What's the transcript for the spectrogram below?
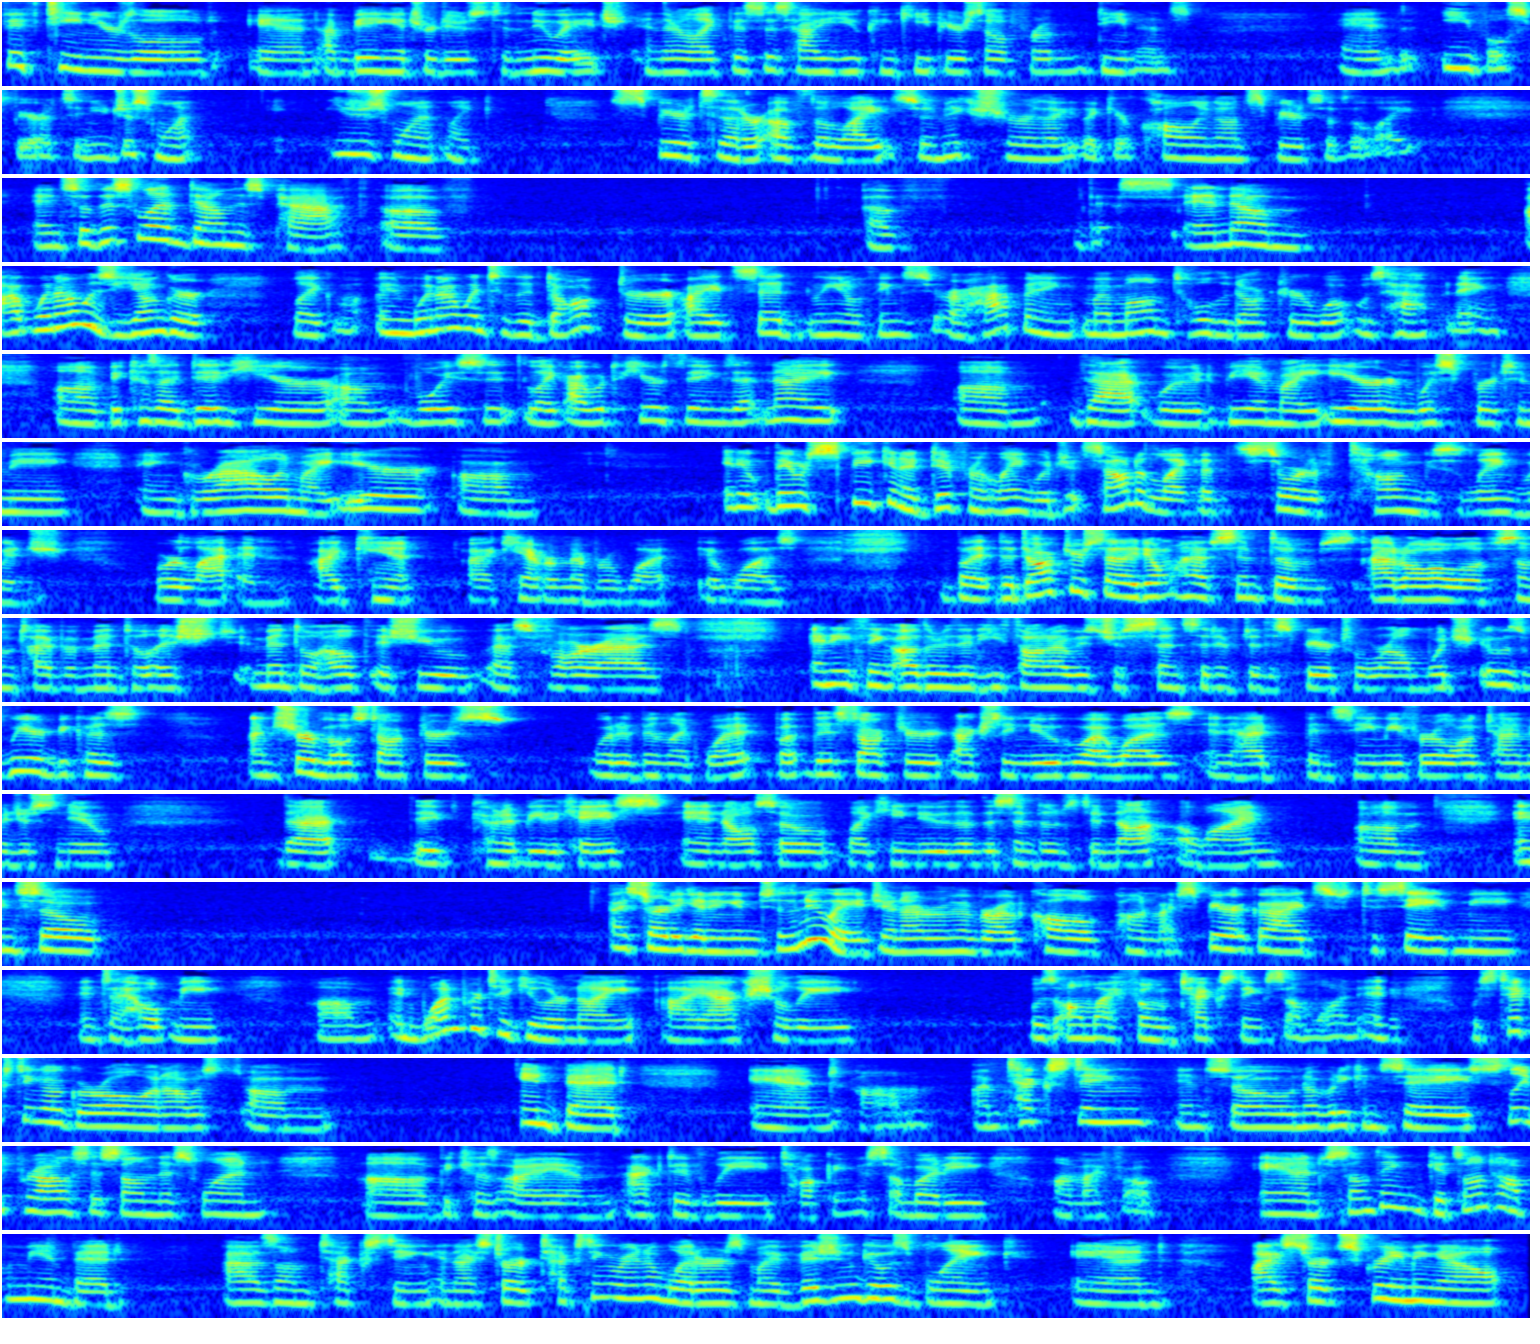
15 years old and I'm being introduced to the new age and they're like this is how you can keep yourself from demons and evil spirits and you just want you just want like spirits that are of the light so make sure that like you're calling on spirits of the light. And so this led down this path of of this. And um I, when I was younger, like, and when I went to the doctor, I had said, you know, things are happening. My mom told the doctor what was happening um, because I did hear um, voices, like, I would hear things at night um, that would be in my ear and whisper to me and growl in my ear. Um, and it, they were speaking a different language. It sounded like a sort of tongues language or Latin. I can't, I can't remember what it was but the doctor said I don't have symptoms at all of some type of mental issue, mental health issue as far as anything other than he thought I was just sensitive to the spiritual realm, which it was weird because I'm sure most doctors would have been like, what? But this doctor actually knew who I was and had been seeing me for a long time and just knew that it couldn't be the case. And also, like, he knew that the symptoms did not align. Um, and so I started getting into the new age and I remember I would call upon my spirit guides to save me and to help me. Um, and one particular night I actually was on my phone texting someone and was texting a girl and I was um, in bed and um, I'm texting and so nobody can say sleep paralysis on this one uh, because I am actively talking to somebody on my phone. And something gets on top of me in bed as I'm texting and I start texting random letters, my vision goes blank and I start screaming out,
